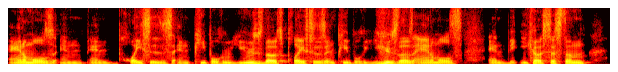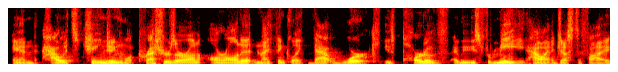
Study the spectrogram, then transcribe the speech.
animals and and places and people who use those places and people who use those animals and the ecosystem and how it's changing and what pressures are on are on it. And i think like that work is part of at least for me how i justify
